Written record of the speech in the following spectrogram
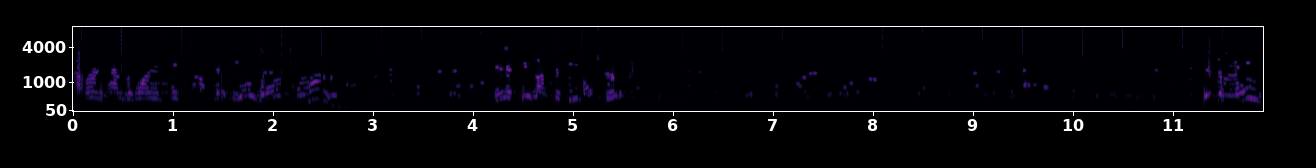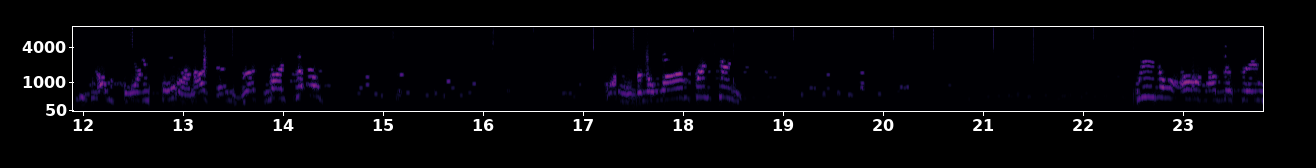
I already have the one in TikTok that you're wearing tomorrow. And if you like to that shirt, it's amazing. I'm 44 and I can't dress myself. I don't even know why I'm preaching. We don't all have the same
